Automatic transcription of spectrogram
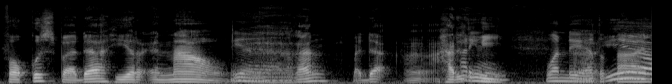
fokus pada here and now, Iya. ya kan? Pada eh, hari, ini. One day Nah, at a iya, time.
